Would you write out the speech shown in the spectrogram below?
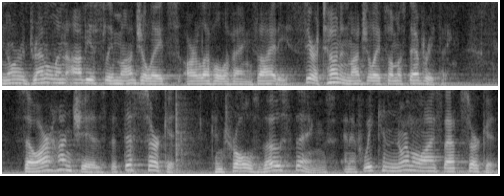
noradrenaline obviously modulates our level of anxiety. Serotonin modulates almost everything. So our hunch is that this circuit controls those things, and if we can normalize that circuit,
